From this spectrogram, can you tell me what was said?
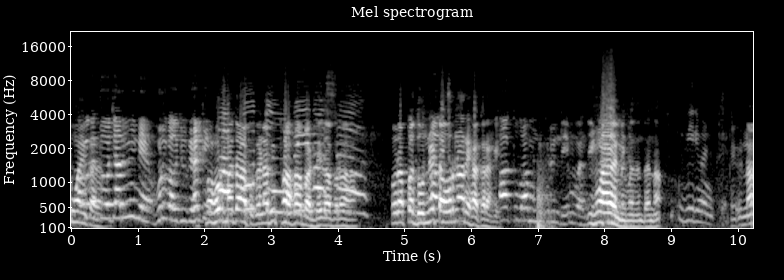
ਤੂੰ ਐਂ ਕਰ। ਦੋ ਚਾਰ ਮਹੀਨੇ ਆ, ਹੁਣ ਵਗ ਜੂਗਾ ਕਿ ਹੋਰ ਮੈਂ ਤਾਂ ਆਪ ਕਹਿਣਾ ਵੀ ਫਾਹਾ ਵੱਡੇ ਦਾ ਬੜਾ। ਹੋਰ ਆਪਾਂ ਦੋਨੇ ਟੌਰ ਨਾ ਰਿਹਾ ਕਰਾਂਗੇ। ਆ ਤੂੰ ਆ ਮੁੰਡੇ ਕੁੜੀ ਨੂੰ ਦੇ ਮੋਬਾਈਲ ਦੀ। ਮੋਬਾਈਲ ਨਹੀਂ ਮੈਂ ਦਿੰਦਾ ਨਾ ਵੀਰ ਬਣ ਕੇ। ਨਾ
